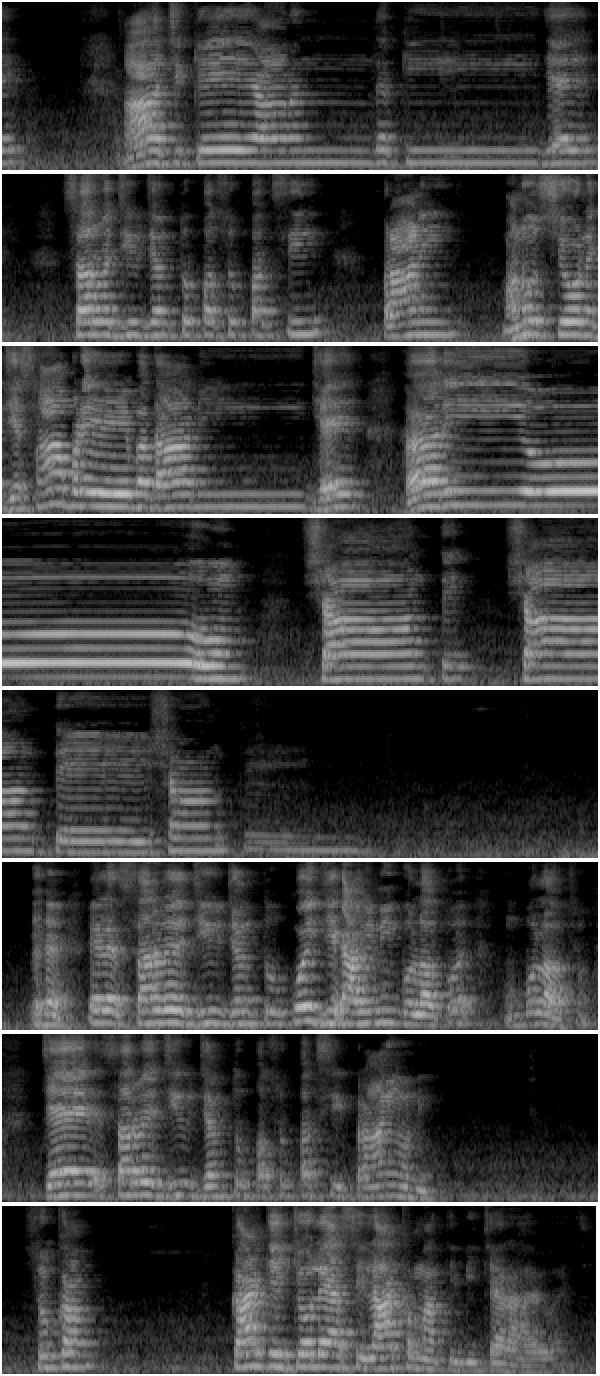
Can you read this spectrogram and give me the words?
આજ કે આનંદ કી જય સર્વ જીવ જંતુ પશુ પક્ષી પ્રાણી મનુષ્યોને જે સાંભળે બધાની જય હરિ ઓમ શાંતિ શાંતિ શાંતિ એટલે સર્વે જીવ જંતુ કોઈ જે આવી નહીં બોલાવતો હોય હું બોલાવું છું જે સર્વે જીવ જંતુ પશુ પક્ષી પ્રાણીઓની શું કામ? કારણ કે ચોર્યાસી લાખમાંથી બિચારા આવ્યા છે.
